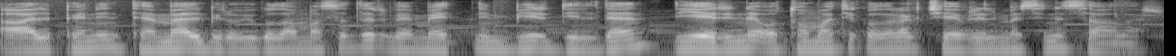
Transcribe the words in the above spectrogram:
ALP'nin temel bir uygulamasıdır ve metnin bir dilden diğerine otomatik olarak çevrilmesini sağlar.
